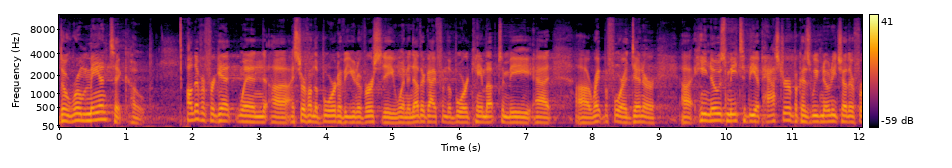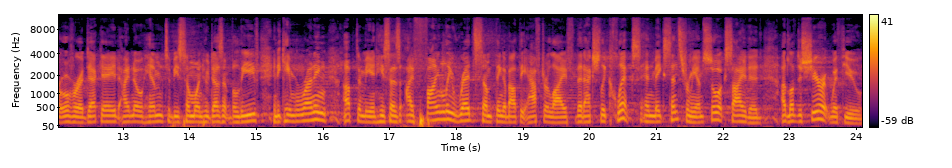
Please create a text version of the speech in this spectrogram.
the romantic hope. I'll never forget when uh, I serve on the board of a university when another guy from the board came up to me at uh, right before a dinner uh, he knows me to be a pastor because we've known each other for over a decade. I know him to be someone who doesn't believe. And he came running up to me and he says, I finally read something about the afterlife that actually clicks and makes sense for me. I'm so excited. I'd love to share it with you.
